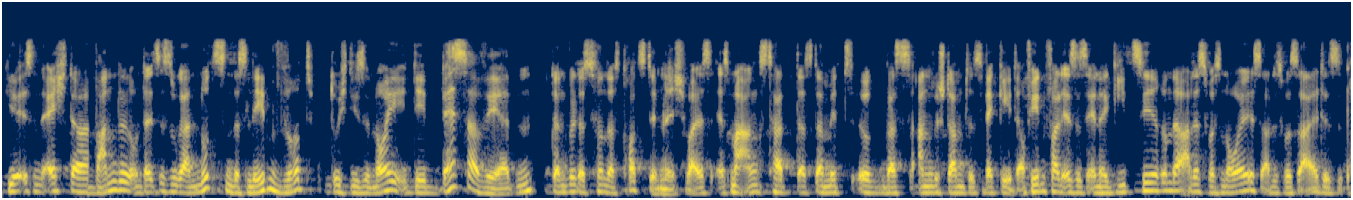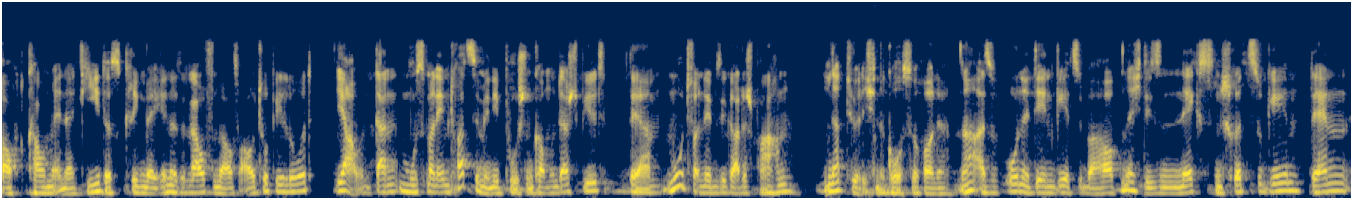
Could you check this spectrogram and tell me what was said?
hier ist ein echter Wandel und das ist sogar ein Nutzen. Das Leben wird durch diese neue Idee besser werden. Dann will das Hirn das trotzdem nicht, weil es erstmal Angst hat, dass damit irgendwas Angestammtes weggeht. Auf jeden Fall ist es energiezehrender. Alles, was neu ist, alles, was alt ist, braucht kaum Energie. Das kriegen wir hin, da laufen wir auf Autopilot. Ja, und dann muss man eben trotzdem in die Puschen kommen. Und da spielt der Mut, von dem Sie gerade sprachen, natürlich eine große Rolle. Ne? Also ohne den geht's überhaupt nicht, diesen nächsten Schritt zu gehen. Denn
